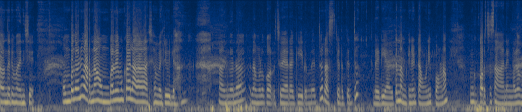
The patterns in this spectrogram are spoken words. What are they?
ആവുന്നൊരു മനുഷ്യൻ. ഒമ്പത് മണി പറഞ്ഞാൽ ഒമ്പതേ മുക്കാൽ ആ ആശം വരില്ല അങ്ങനെ നമ്മൾ കുറച്ച് നേരമൊക്കെ ഇരുന്നിട്ട് റെസ്റ്റ് എടുത്തിട്ട് റെഡി ആയിട്ട് നമുക്കിനി ടൗണിൽ പോകണം നമുക്ക് കുറച്ച് സാധനങ്ങളും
